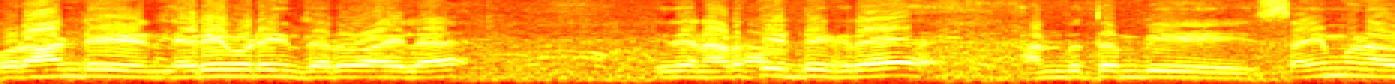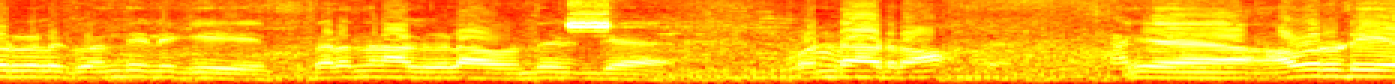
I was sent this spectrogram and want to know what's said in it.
ஒரு ஆண்டு நிறைவடையும் தருவாயில். இதை நடத்திட்டு இருக்கிற அன்பு தம்பி சைமன் அவர்களுக்கு வந்து இன்னைக்கு பிறந்தநாள் விழா வந்து இங்கே கொண்டாடுறோம். அவருடைய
